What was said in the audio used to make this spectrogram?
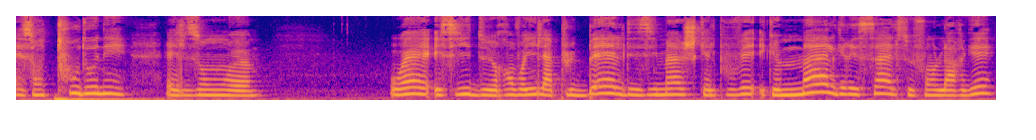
elles ont tout donné. Elles ont... Euh, ouais, essayer de renvoyer la plus belle des images qu'elles pouvaient et que malgré ça, elles se font larguer,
